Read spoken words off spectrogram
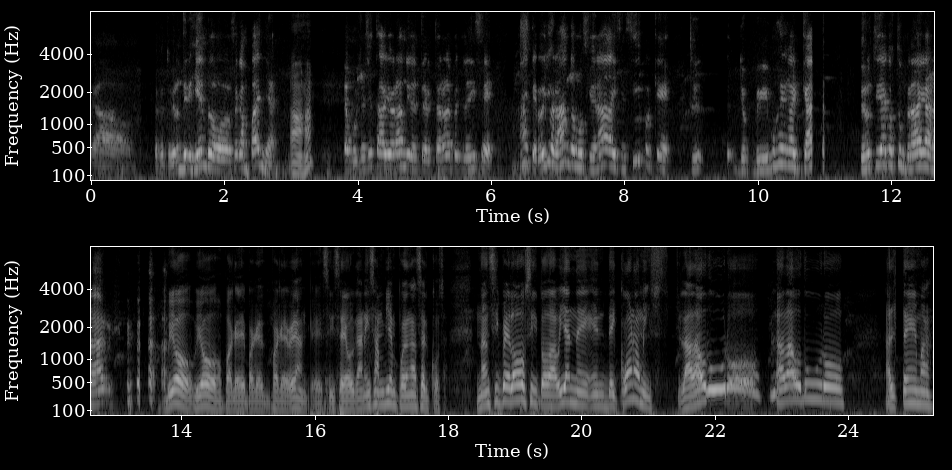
uh, que estuvieron dirigiendo esa campaña. Ajá. La muchacha estaba llorando y la entrevistadora le, le dice, ay, te veo llorando, emocionada. Y dice, sí, porque yo, vivimos en Arkansas yo no estoy acostumbrado a ganar. Vio, vio, para que, para que, para que vean que si se organizan bien pueden hacer cosas. Nancy Pelosi todavía en, The Economist la ha dado duro, la ha dado duro al tema.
